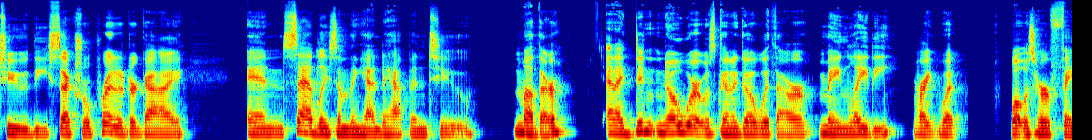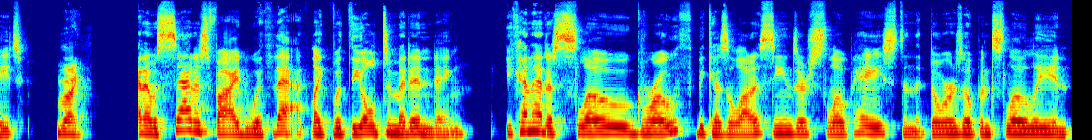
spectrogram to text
to the sexual predator guy. And sadly, something had to happen to Mother. And I didn't know where it was going to go with our main lady, right? What what was her fate? Right. And I was satisfied with that, like with the ultimate ending. You kind of had a slow growth because a lot of scenes are slow paced and the doors open slowly and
